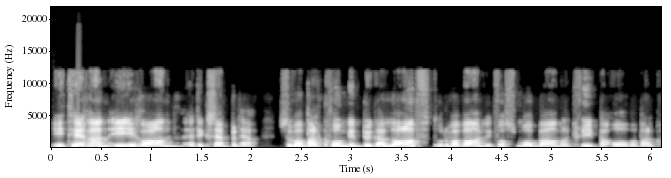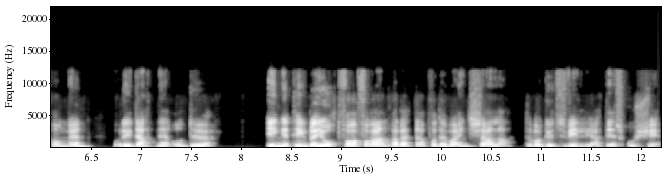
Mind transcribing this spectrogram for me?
I Teheran i Iran, et eksempel her, så var balkongen bygga lavt, og det var vanlig for små barn å krype over balkongen, og de datt ned og døde. Ingenting ble gjort for å forandre dette, for det var inshallah, det var Guds vilje at det skulle skje.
